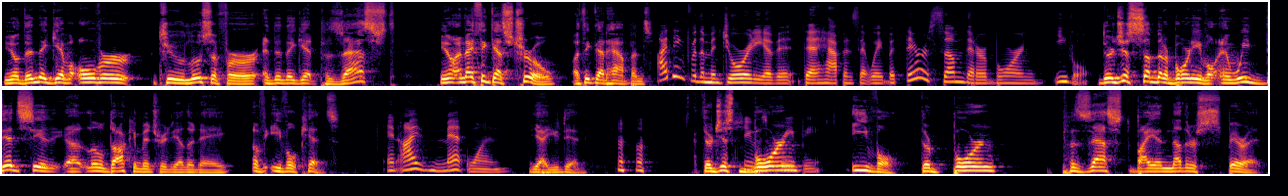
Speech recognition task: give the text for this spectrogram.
you know, then they give over to Lucifer and then they get possessed. You know, and I think that's true. I think that happens. I think for the majority of it, that happens that way. But there are some that are born evil. They're just some that are born evil. And we did see a, a little documentary the other day of evil kids. And I've met one. Yeah, you did. They're just She born evil. They're born possessed by another spirit.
